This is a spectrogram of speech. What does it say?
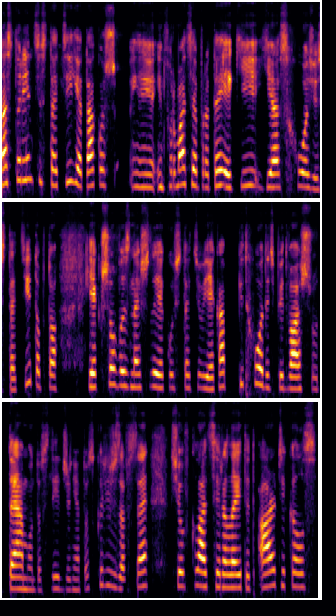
На сторінці статті є також е, інформація про те, які є схожі статті. Тобто, якщо ви знайшли якусь статтю, яка підходить під вашу тему дослідження, то скоріш за все, що в вкладці Related Articles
